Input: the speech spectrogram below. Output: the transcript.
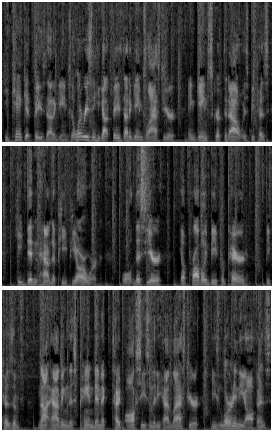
he can't get phased out of games. The only reason he got phased out of games last year and games scripted out is because he didn't have the PPR work. Well, this year he'll probably be prepared because of not having this pandemic type offseason that he had last year. He's learning the offense.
